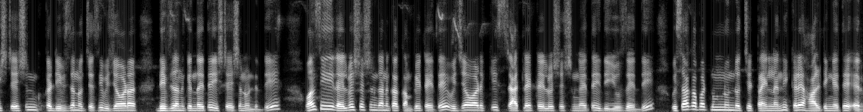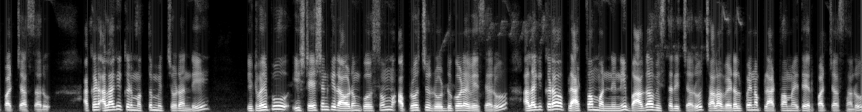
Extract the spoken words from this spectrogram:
ఈ స్టేషన్ యొక్క డివిజన్ వచ్చేసి విజయవాడ డివిజన్ కింద అయితే ఈ స్టేషన్ ఉండిద్ది. వన్స్ ఈ రైల్వే స్టేషన్ కనుక కంప్లీట్ అయితే విజయవాడకి శాటిలైట్ రైల్వే స్టేషన్ అయితే ఇది యూజ్ అయ్యిద్ది విశాఖపట్నం నుండి వచ్చే ట్రైన్లన్నీ ఇక్కడే హాల్టింగ్ అయితే ఏర్పాటు చేస్తారు. అక్కడ అలాగే ఇక్కడ మొత్తం మీరు చూడండి. ఇటువైపు ఈ స్టేషన్‌కి రావడం కోసం అప్రోచ్ రోడ్డు కూడా వేశారు. అలాగే ఇక్కడ ప్లాట్ఫామ్ 1ని బాగా విస్తరించారు. చాలా వెడల్పైన ప్లాట్ఫామ్ అయితే ఏర్పాటు చేస్తున్నారు.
